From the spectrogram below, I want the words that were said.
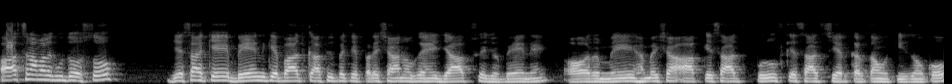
अस्सलाम वालेकुम दोस्तों। जैसा कि बैन के बाद काफ़ी बच्चे परेशान हो गए हैं, जाब्स के जो बैन हैं, और मैं हमेशा आपके साथ, प्रूफ के साथ शेयर करता हूँ चीज़ों को।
